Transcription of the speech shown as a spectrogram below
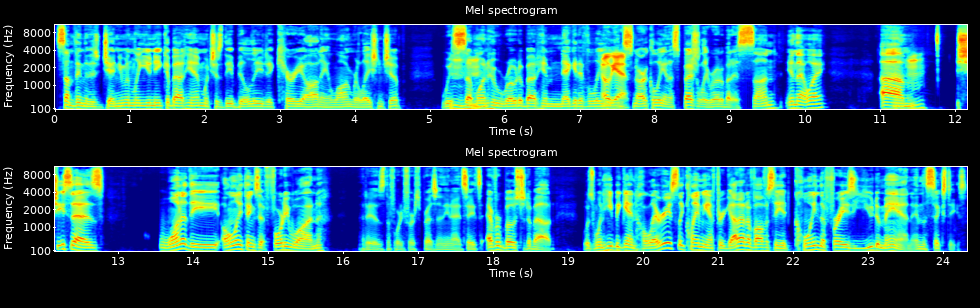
something that is genuinely unique about him, which is the ability to carry on a long relationship with Mhm. someone who wrote about him negatively Oh, yeah. and snarkily, and especially wrote about his son in that way. Um, Mhm. She says one of the only things that 41, that is the 41st president of the United States, ever boasted about was when he began hilariously claiming after he got out of office he had coined the phrase "you da man" in the 60s.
